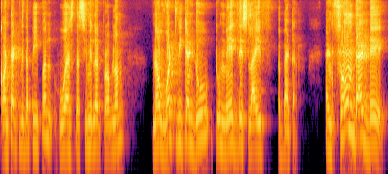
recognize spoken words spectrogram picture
contact with the people who has the similar problem. Now what we can do to make this life better? And from that day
